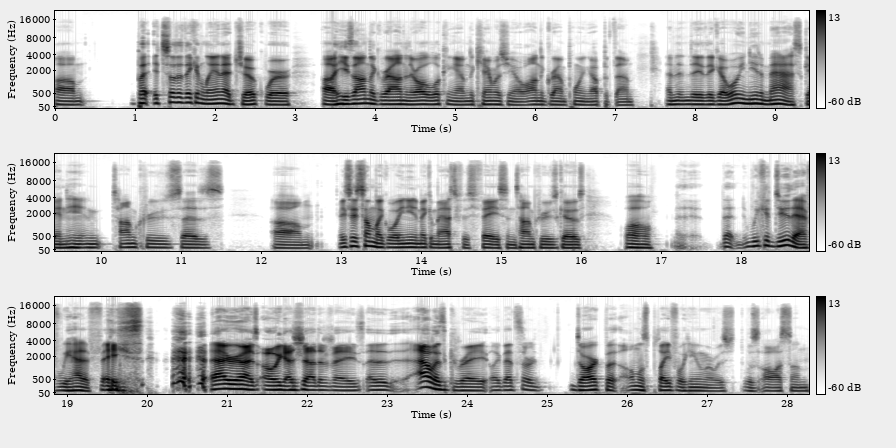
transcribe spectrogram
Um, but it's so that they can land that joke where uh, he's on the ground and they're all looking at him. The camera's you know on the ground pointing up at them, and then they, they go, "Well, you need a mask," and he and Tom Cruise says, um, they say something like, "Well, you need to make a mask of his face," and Tom Cruise goes, "Well, that we could do that if we had a face." and I realized, oh, he got shot in the face. And that was great. Like that sort of dark but almost playful humor was was awesome.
